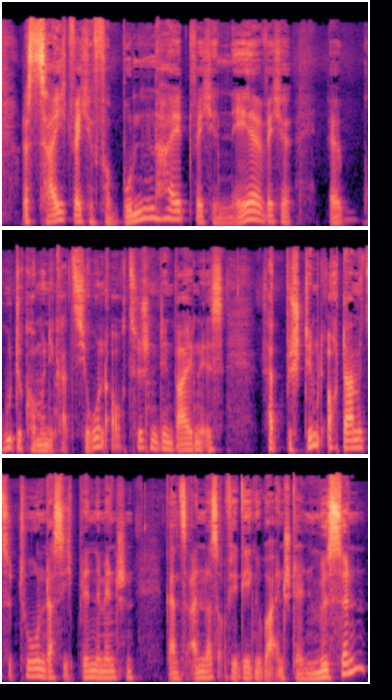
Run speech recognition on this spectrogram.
Das zeigt, welche Verbundenheit, welche Nähe, welche äh, gute Kommunikation auch zwischen den beiden ist. Es hat bestimmt auch damit zu tun, dass sich blinde Menschen ganz anders auf ihr Gegenüber einstellen müssen.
